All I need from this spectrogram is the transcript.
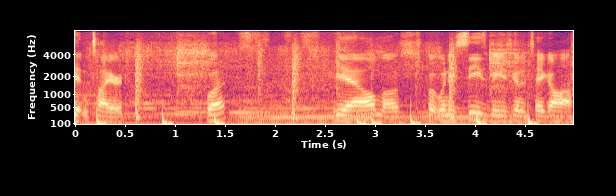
Getting tired. What? Yeah, almost. But when he sees me, he's gonna take off.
